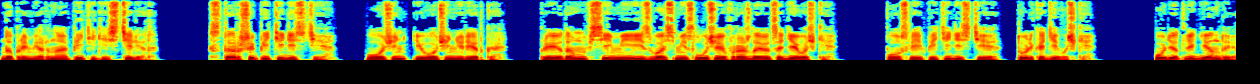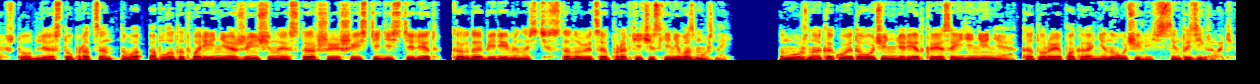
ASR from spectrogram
до примерно 50 лет. Старше 50 очень и очень редко. При этом в 7 из 8 случаев рождаются девочки. После 50 только девочки. Ходят легенды, что для стопроцентного оплодотворения женщины старше 60 лет, когда беременность становится практически невозможной, нужно какое-то очень редкое соединение, которое пока не научились синтезировать.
